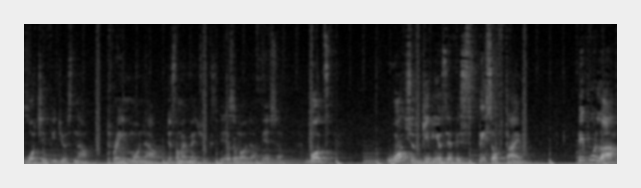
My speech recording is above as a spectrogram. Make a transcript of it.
watching videos now, praying more now. Those are my metrics. We'll Yes, talk sir. about that. Yes, sir. But once you've given yourself a space of time, people are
